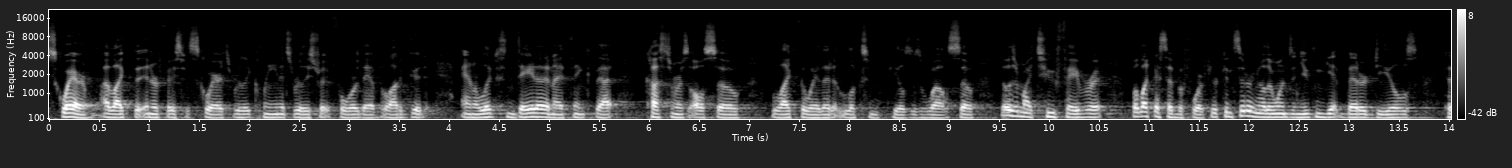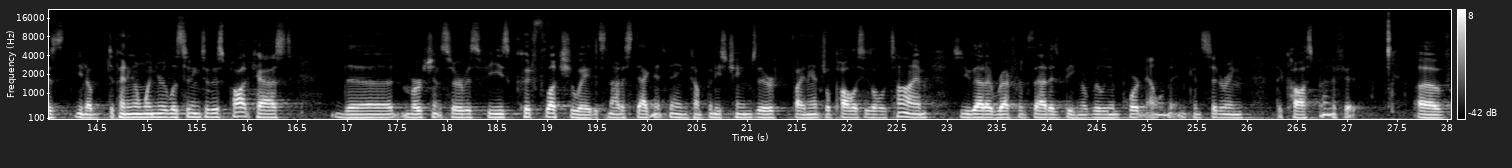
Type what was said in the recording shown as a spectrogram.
Square. I like the interface with Square. It's really clean, it's really straightforward. They have a lot of good analytics and data, and I think that customers also like the way that it looks and feels as well. So those are my two favorite. But like I said before, if you're considering other ones and you can get better deals, because you know, depending on when you're listening to this podcast, the merchant service fees could fluctuate. It's not a stagnant thing. Companies change their financial policies all the time, so you got to reference that as being a really important element in considering the cost benefit of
